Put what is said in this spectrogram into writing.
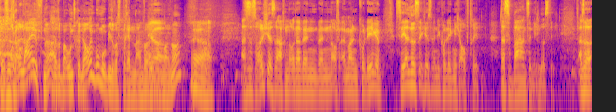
Das ist halt auch live, ne? Also bei uns könnte auch im Wohnmobil was brennen einfach Ja. irgendwann mal, ne? Ja. Also solche Sachen oder wenn, wenn auf einmal ein Kollege sehr lustig ist, wenn die Kollegen nicht auftreten. Das ist wahnsinnig lustig. Also,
